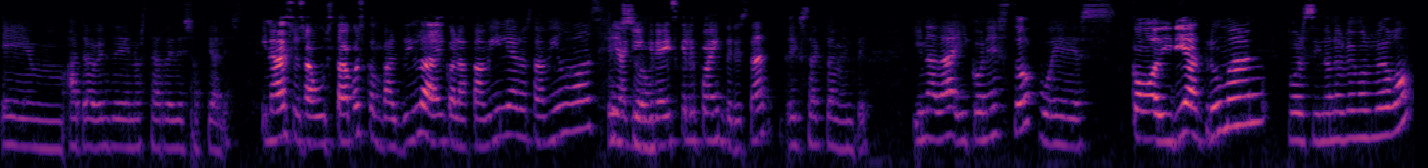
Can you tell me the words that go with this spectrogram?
em, a través de nuestras redes sociales. Y nada, si os ha gustado, pues compartidlo ahí con la familia, los amigos y a quien creáis que le pueda interesar. Exactamente. Y nada, y con esto, pues, Como diría Truman, por si no nos vemos luego,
